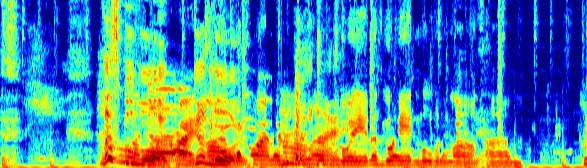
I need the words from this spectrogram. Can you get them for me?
Let's move on. no. All right, Good all right, lord. All right, let's, Oh, let's- let's go ahead. Let's go ahead and move it along. Um, we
